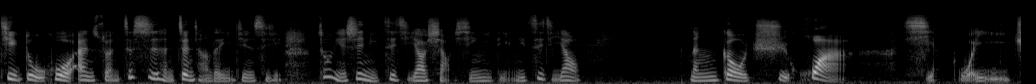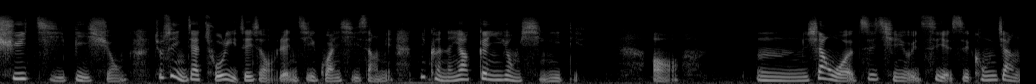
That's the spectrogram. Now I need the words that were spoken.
嫉妒或暗算，这是很正常的一件事情。重点是你自己要小心一点，你自己要能够去化。险为夷，趋吉避凶，就是你在处理这种人际关系上面，你可能要更用心一点哦。嗯，像我之前有一次也是空降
